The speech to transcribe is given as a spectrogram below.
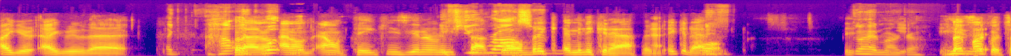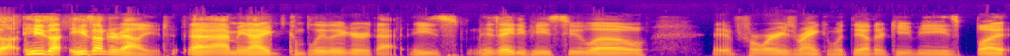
I agree. I agree with that. Like how? But like I don't. what- I don't. I don't think he's gonna reach you top twelve. But it, I mean, it could happen. It could happen. If- Go ahead, Marco. He's, Let Marco talk. he's he's undervalued. Uh, I mean, I completely agree with that. He's his ADP is too low uh, Eh, for where he's ranking with the other QBs, but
